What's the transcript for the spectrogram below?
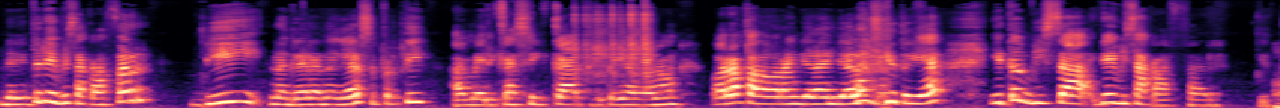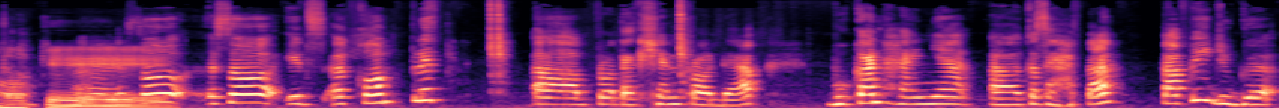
Dan itu dia bisa cover di negara-negara seperti Amerika Serikat gitu ya. Memang orang kalau orang jalan-jalan gitu ya, itu bisa dia bisa cover gitu. Oke. Uh, so so it's a complete uh, protection product, bukan hanya uh, kesehatan tapi juga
